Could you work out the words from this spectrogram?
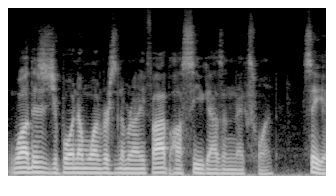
Well, this is your boy number one versus number 95. I'll see you guys in the next one. See ya.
